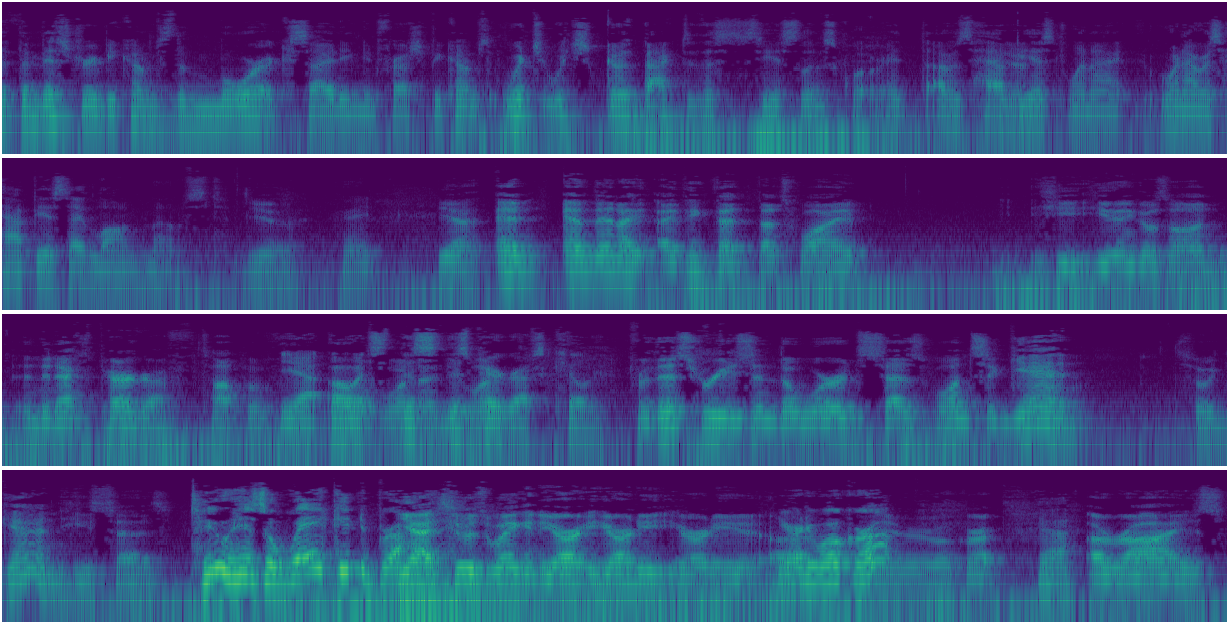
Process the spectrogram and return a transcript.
that the mystery becomes, the more exciting and fresh it becomes. Which which goes back to the C.S. Lewis quote, right? I was happiest when I when I was happiest, I longed most. Yeah. Right. Yeah. And and then I, I think that that's why he, he then goes on in the next paragraph, top of Yeah. Oh, it's this this paragraph's killer. For this reason, the word says once again. So again, he says, To his awakened bride. "Yeah, she was awakened. He already, he already, he already, uh, He already woke her up. he already woke her up. Yeah. Arise,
